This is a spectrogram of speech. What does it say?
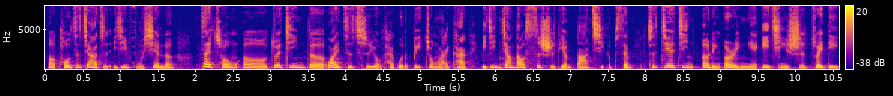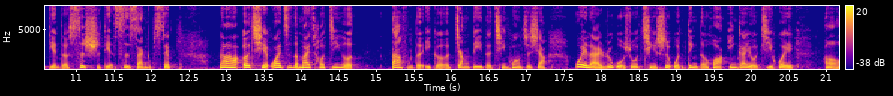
呃，投资价值已经浮现了。再从呃最近的外资持有台股的比重来看，已经降到四十点八七个 percent，是接近二零二零年疫情时最低点的四十点四三个 percent。那而且外资的卖超金额大幅的一个降低的情况之下，未来如果说情势稳定的话，应该有机会呃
